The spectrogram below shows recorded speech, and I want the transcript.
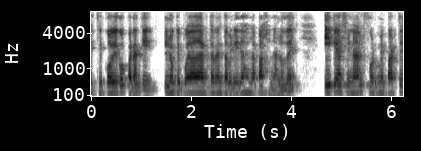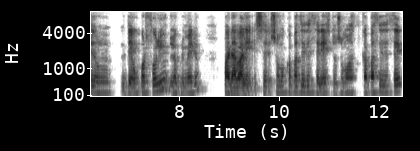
este código para que lo que pueda dar de rentabilidad en la página lo dé y que al final forme parte de un, de un portfolio, lo primero, para, vale, somos capaces de hacer esto, somos capaces de hacer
